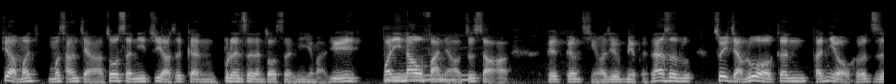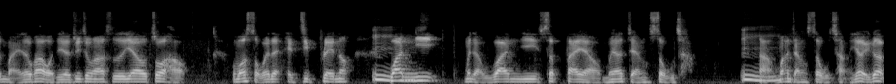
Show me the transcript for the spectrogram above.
就像我们我们常讲啊，做生意最好是跟不认识的人做生意嘛，因为万一闹翻了，至少。不不用紧，我就没有。但是，所以讲，如果跟朋友合资买的话，我觉得最重要是要做好我们所谓的 exit plan 哦。嗯。万一我们讲万一失败啊，我们要怎样收场？嗯。啊，我们要怎样收场？要有一个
